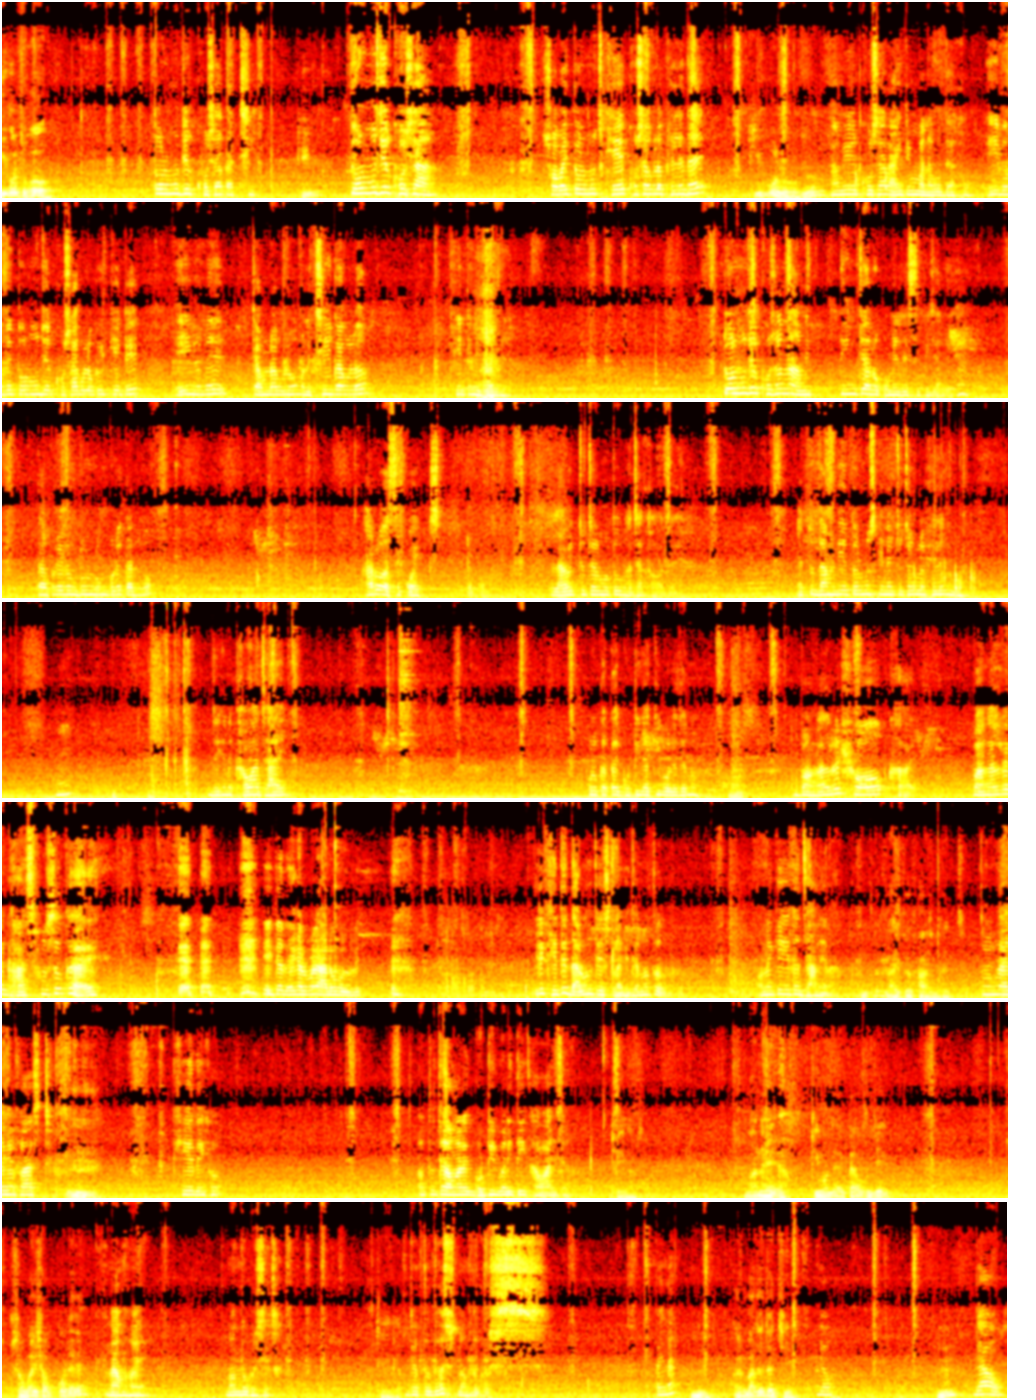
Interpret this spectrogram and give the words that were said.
কি করছ গো? তরমুজের খোসা কাটছি। কি? তরমুজের খোসা। সবাই তরমুজ খেয়ে খোসাগুলো ফেলে দেয়। কি বলব? আমি খোসার আইটেম বানাবো দেখো। এইভাবে তরমুজের খোসাগুলোকে কেটে এইভাবে চামড়াগুলো মানে ছিলকাগুলো কেটে নিতে হবে। তরমুজের খোসা না আমি তিন চার রকমের রেসিপি জানি হ্যাঁ? তারপরে এরকম ডুম ডুম করে কাটবো। আরও আছে কয়েক রকম লাউয়ের চোচার মতো ভাজা খাওয়া যায়। এত দাম দিয়ে তরমুজ কিনে চোচাগুলো ফেলে দেবো? হুম? যেখানে খাওয়া যায়। কলকাতায় ঘটিরা কি বলে জানো? বাঙালরা সব খায়। বাঙালরা ঘাস ফুসও খায়। এইটা দেখার পরে আরও বলবে। এটা খেতে দারুণ টেস্ট লাগে জানো তো? অনেকেই এটা জানে না। লাইফে ফার্স্ট তুমি লাইভে ফার্স্ট খেয়ে দেখো। অথচ আমার ঘটির বাড়িতেই খাওয়া এটা। ঠিক আছে। মানে কি বলে একটা ওই যে সবাই সব করে? নাম হয় নন্দ ঘোষের। ঠিক আছে। যত দোষ নন্দ ঘোষ। তাই না? আমি বাজার যাচ্ছি। যাও। হুম? যাও।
